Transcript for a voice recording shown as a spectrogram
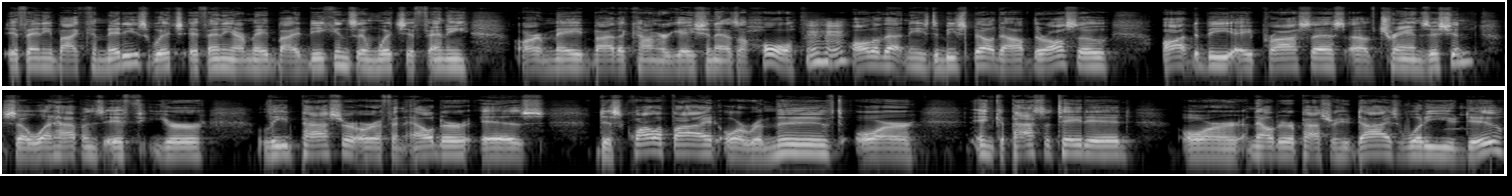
if any, by committees, which, if any, are made by deacons, and which, if any, are made by the congregation as a whole. Mm-hmm. All of that needs to be spelled out. There also ought to be a process of transition. So, what happens if your lead pastor or if an elder is disqualified or removed or incapacitated? Or an elder or pastor who dies, what do you do?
